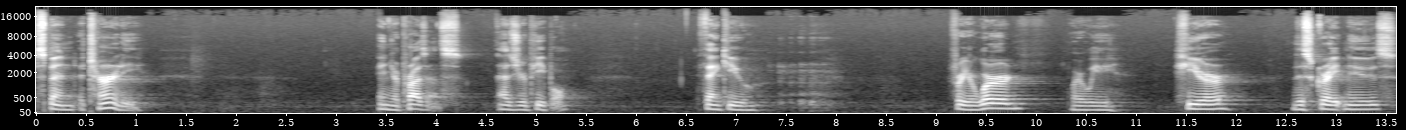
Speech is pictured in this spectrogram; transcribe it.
spend eternity in your presence as your people. Thank you for your word, where we hear this great news,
